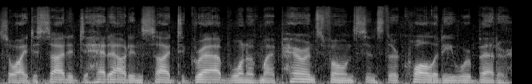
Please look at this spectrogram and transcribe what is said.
so I decided to head out inside to grab one of my parents' phones since their quality were better.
